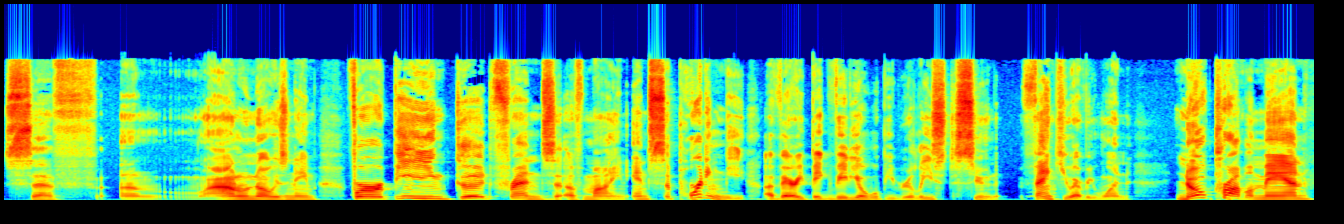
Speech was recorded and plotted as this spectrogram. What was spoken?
Seth, um, I don't know his name, for being good friends of mine and supporting me. A very big video will be released soon. Thank you, everyone. No problem, man.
